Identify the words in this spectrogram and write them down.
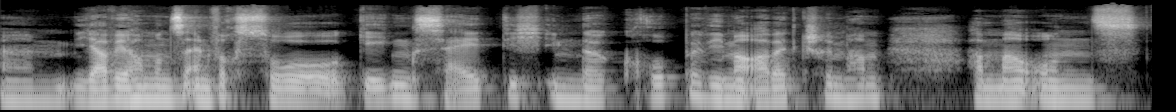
ähm, ja, wir haben uns einfach so gegenseitig in der Gruppe, wie wir Arbeit geschrieben haben, haben wir uns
